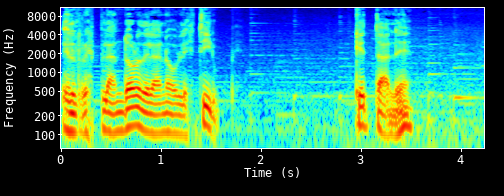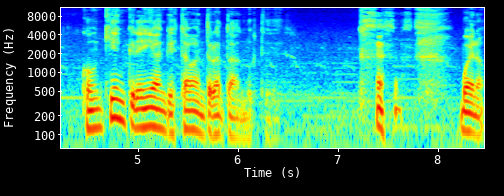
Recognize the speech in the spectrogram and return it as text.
el resplandor de la noble estirpe. ¿Qué tal, eh? ¿Con quién creían que estaban tratando ustedes? bueno,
